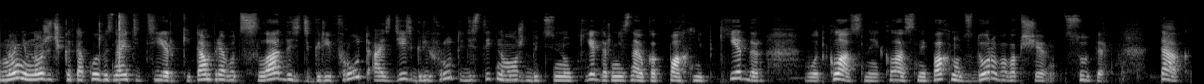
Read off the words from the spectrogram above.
но немножечко такой, вы знаете, терпкий. Там прям вот сладость, грейпфрут, а здесь грейпфрут и действительно может быть, ну, кедр, не знаю, как пахнет кедр. Вот, классные, классные, пахнут здорово вообще, супер. Так,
